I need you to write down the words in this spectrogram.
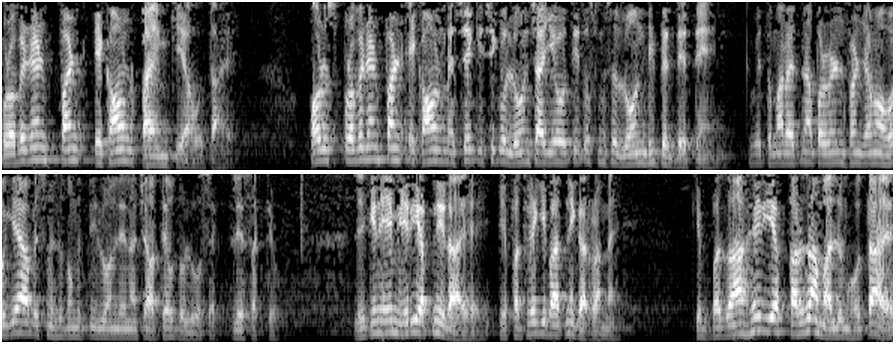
प्रोविडेंट फंड अकाउंट कायम किया होता है। और उस प्रोविडेंट फंड अकाउंट में से किसी को लोन चाहिए होती तो उसमें से लोन भी फिर देते हैं। कि भाई तुम्हारा इतना प्रोविडेंट फंड जमा हो गया अब इसमें से तुम इतनी लोन लेना चाहते हो तो लो सक, ले सकते हो। लेकिन ये मेरी अपनी राय है ये फतवे की बात नहीं कर रहा मैं। कि बजाहिर यह कर्जा मालूम होता है,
